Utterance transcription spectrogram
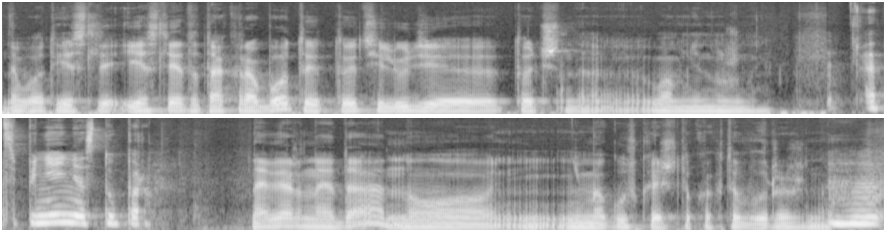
Вот, если, если это так работает, то эти люди точно вам не нужны. Оцепенение, ступор. Наверное, да, но не могу сказать, что как-то выражено. Угу.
